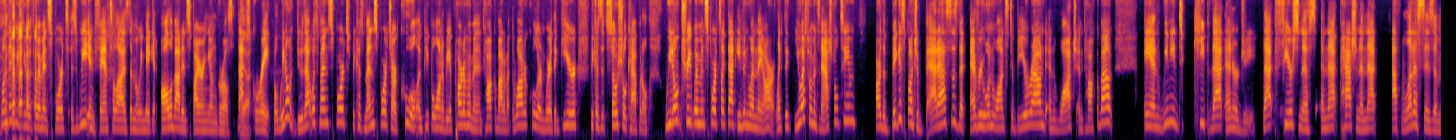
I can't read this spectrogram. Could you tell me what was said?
one thing we do with women's sports is we infantilize them and we make it all about inspiring young girls. That's yeah. great. But we don't do that with men's sports because men's sports are cool and people want to be a part of them and talk about them at the water cooler and wear the gear because it's social capital. We don't treat women's sports like that, even when they are. Like the US women's national team are the biggest bunch of badasses that everyone wants to be around and watch and talk about. And we need to keep that energy, that fierceness, and that passion and that athleticism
